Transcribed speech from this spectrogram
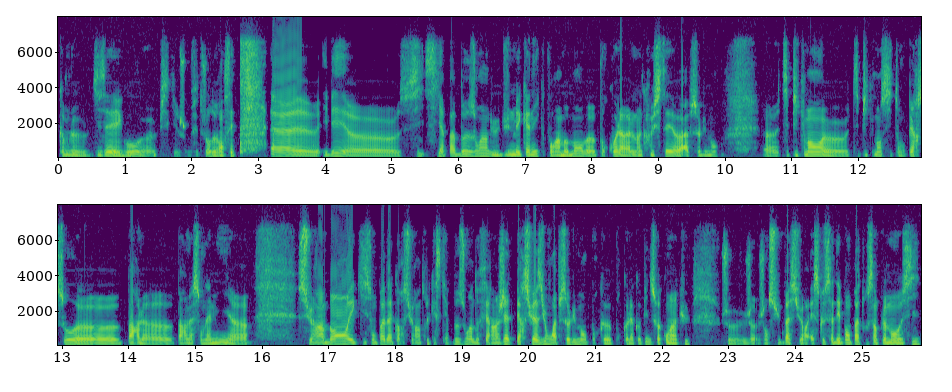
comme le disait Ego, euh, puisque je me fais toujours devancer, euh, eh bien, euh, s'il n'y a pas besoin d'une mécanique pour un moment, euh, pourquoi l'incruster euh, absolument? Euh, Typiquement, typiquement, si ton perso parle, parle à son ami sur un banc et qui sont pas d'accord sur un truc, est-ce qu'il y a besoin de faire un jet de persuasion absolument pour que pour que la copine soit convaincue? Je j'en suis pas sûr. Est-ce que ça dépend pas tout simplement aussi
